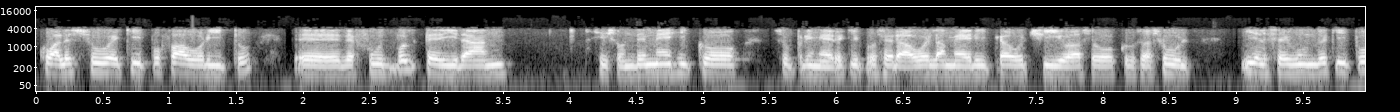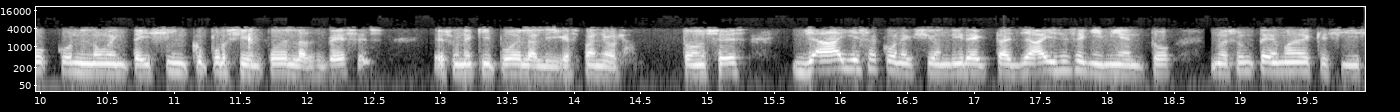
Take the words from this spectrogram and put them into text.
cuál es su equipo favorito eh, de fútbol, te dirán si son de México, su primer equipo será o el América o Chivas o Cruz Azul, y el segundo equipo con el 95% de las veces es un equipo de la Liga Española. Entonces, ya hay esa conexión directa, ya hay ese seguimiento, no es un tema de que si,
